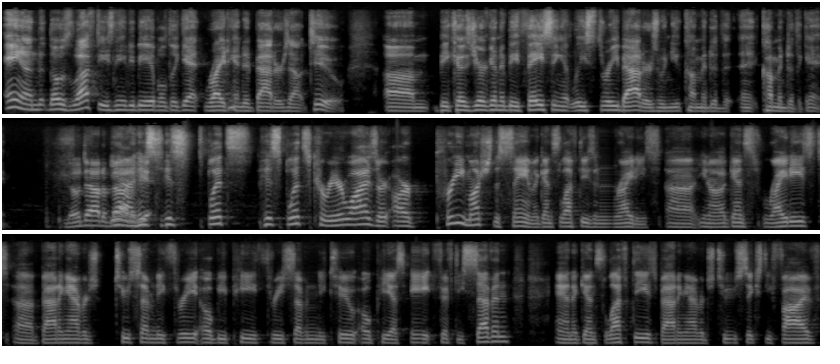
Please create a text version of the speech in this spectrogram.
and those lefties need to be able to get right-handed batters out too, um, because you're going to be facing at least three batters when you come into the uh, come into the game. No doubt about yeah, it. His his splits his splits career wise are, are pretty much the same against lefties and righties. Uh, you know, against righties, uh, batting average 273, OBP 372, OPS 857, and against lefties, batting average 265,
